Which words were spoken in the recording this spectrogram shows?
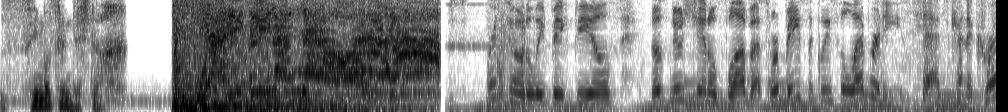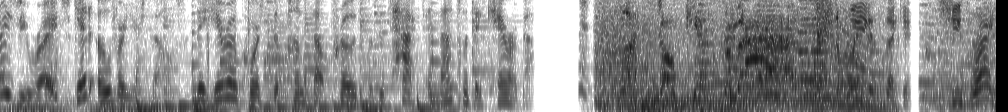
すいませんでした。We're totally big deals. Those news channels love us. We're basically celebrities. Yeah, it's kind of crazy, right? Get over yourselves. The hero course that pumps out pros was attacked, and that's what they care about. Let's go kick some ass! Wait a second. She's right.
